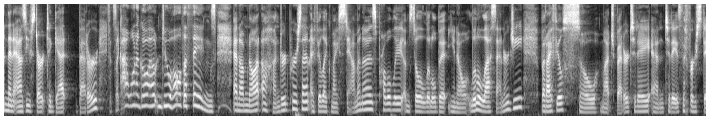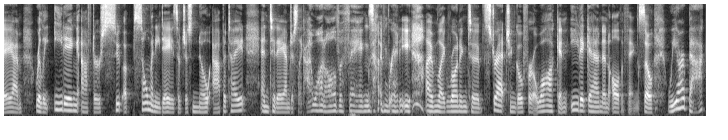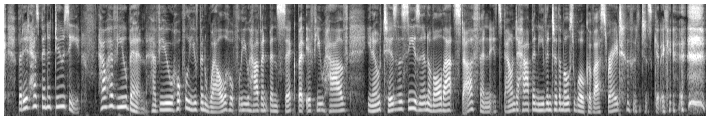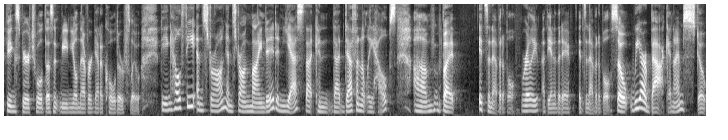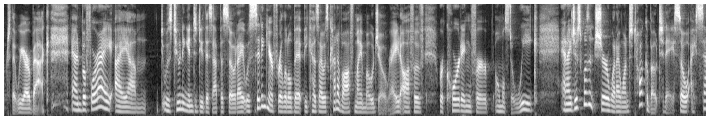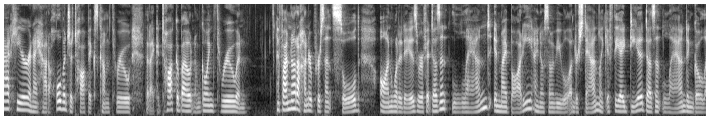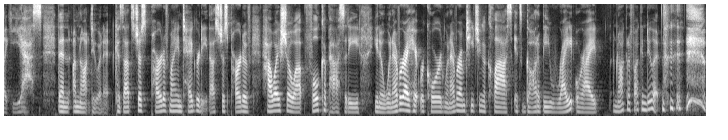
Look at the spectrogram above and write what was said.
And then as you start to get better. If It's like, I want to go out and do all the things. And I'm not a hundred percent. I feel like my stamina is probably, I'm still a little bit, you know, a little less energy, but I feel so much better today. And today's the first day I'm really eating after so, uh, so many days of just no appetite. And today I'm just like, I want all the things. I'm ready. I'm like running to stretch and go for a walk and eat again and all the things. So we are back, but it has been a doozy. How have you been? Have you hopefully you've been well. Hopefully you haven't been sick. But if you have, you know, tis the season of all that stuff, and it's bound to happen even to the most woke of us, right? Just kidding. Being spiritual doesn't mean you'll never get a cold or flu. Being healthy and strong and strong minded, and yes, that can, that definitely helps. Um, but it's inevitable. Really, at the end of the day, it's inevitable. So we are back, and I'm stoked that we are back. And before I, I um, was tuning in to do this episode, I was sitting here for a little bit because I was kind of off my mojo, right? Off of recording for almost a week. And I just wasn't sure what I wanted to talk about today. So I sat here and I had a whole bunch of topics come through that I could talk about. And I'm going through and if I'm not 100% sold on what it is, or if it doesn't land in my body, I know some of you will understand. Like, if the idea doesn't land and go, like, yes, then I'm not doing it because that's just part of my integrity. That's just part of how I show up, full capacity. You know, whenever I hit record, whenever I'm teaching a class, it's got to be right, or I I'm not going to fucking do it.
